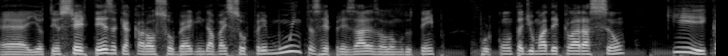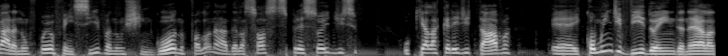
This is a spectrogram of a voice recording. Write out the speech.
é, e eu tenho certeza que a Carol Solberg ainda vai sofrer muitas represálias ao longo do tempo por conta de uma declaração que, cara, não foi ofensiva, não xingou, não falou nada, ela só se expressou e disse o que ela acreditava, é, e como indivíduo ainda, né? Ela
